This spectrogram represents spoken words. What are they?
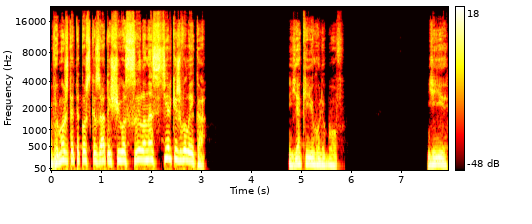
Ви можете також сказати, що його сила настільки ж велика, як і його любов. Її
